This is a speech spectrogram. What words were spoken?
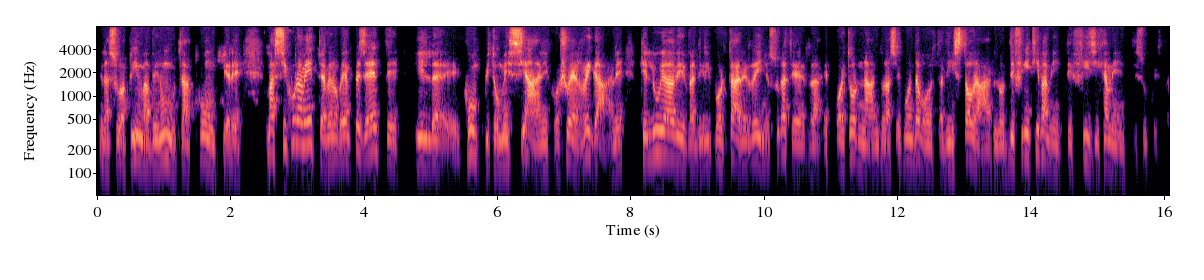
nella sua prima venuta a compiere, ma sicuramente avevano ben presente il eh, compito messianico, cioè regale, che lui aveva di riportare il regno sulla terra e poi tornando una seconda volta di instaurarlo definitivamente fisicamente su questa terra.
